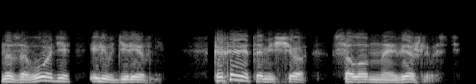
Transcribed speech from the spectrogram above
на заводе или в деревне. Какая там еще салонная вежливость?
